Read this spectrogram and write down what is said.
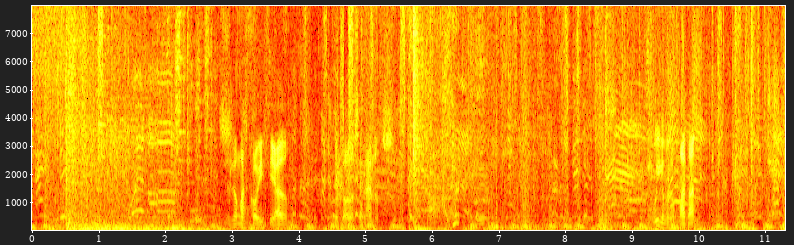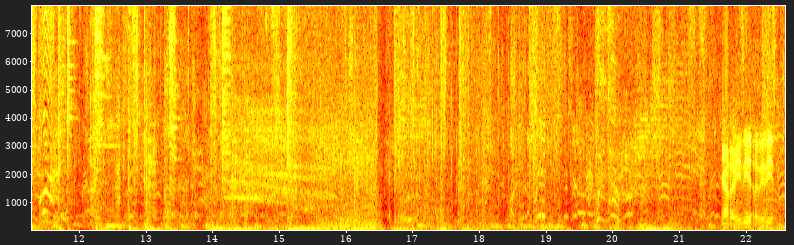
Eso es lo más codiciado de todos los enanos. Uy, que me los matan. Mira, revivir, revivir.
